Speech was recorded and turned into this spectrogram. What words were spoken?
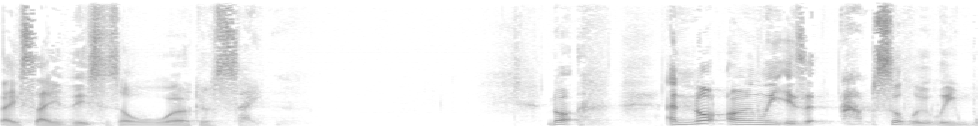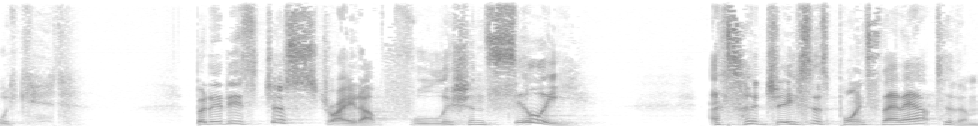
they say this is a work of Satan. Not, and not only is it absolutely wicked, but it is just straight up foolish and silly. And so Jesus points that out to them.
